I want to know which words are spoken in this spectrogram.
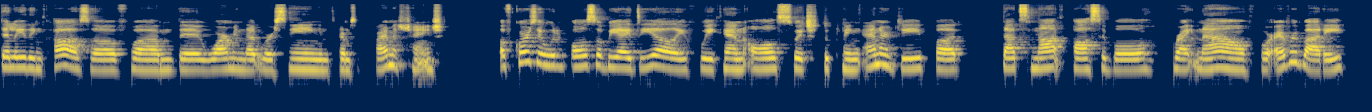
the leading cause of um, the warming that we're seeing in terms of climate change of course it would also be ideal if we can all switch to clean energy but that's not possible right now for everybody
